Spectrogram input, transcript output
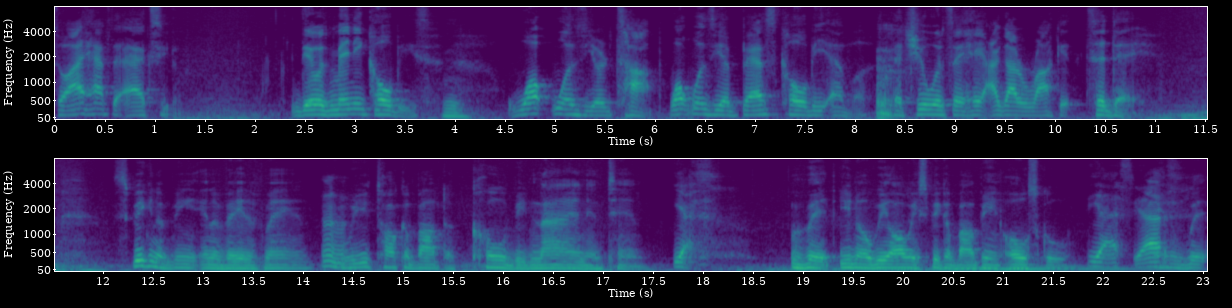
So I have to ask you. There was many Kobe's. What was your top? What was your best Kobe ever that you would say, "Hey, I got to rock it today"? Speaking of being innovative, man, Mm-hmm. when you talk about the Kobe 9 and 10, Yes, but you know, we always speak about being old school. yes, yes. And, with,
